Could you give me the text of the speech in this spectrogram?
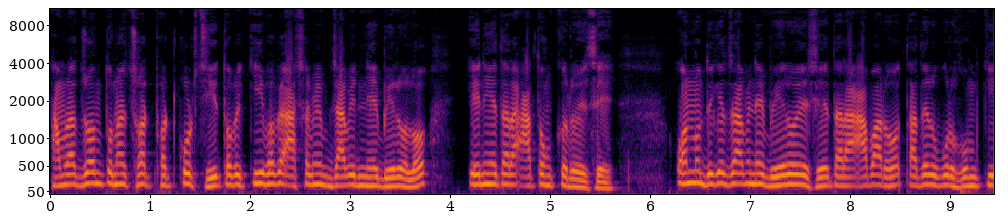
আমরা যন্ত্রণায় ছটফট করছি, তবে কীভাবে আসামি জামিন নিয়ে বের হলো, এ নিয়ে তারা আতঙ্ক রয়েছে। অন্যদিকে জামিনে বের হয়ে এসে তারা আবারও তাদের উপর হুমকি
